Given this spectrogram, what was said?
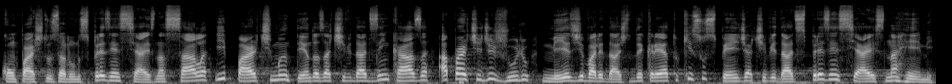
com parte dos alunos presenciais na sala e parte mantendo as atividades em casa a partir de julho, mês de validade do decreto que suspende atividades presenciais na REME.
